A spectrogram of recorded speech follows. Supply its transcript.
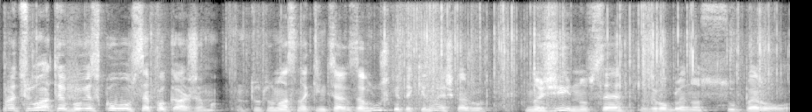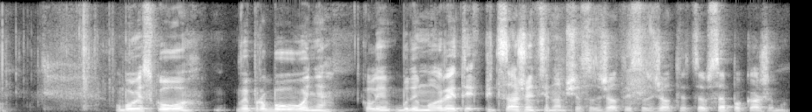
Працювати обов'язково все покажемо. Тут у нас на кінцях заглушки такі, ну я ж кажу, ножі, ну все зроблено суперово. Обов'язково випробовування, коли будемо рити підсаджанці, нам ще саджати і саджати, це все покажемо.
